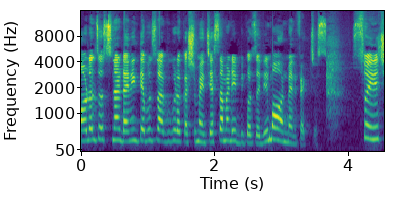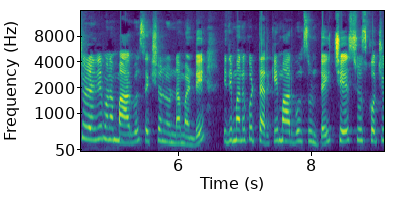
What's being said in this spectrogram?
మోడల్స్ వచ్చినా డైనింగ్ టేబుల్స్లో అవి కూడా కస్టమైజ్ చేస్తామండి. బికాస్ ఇది మా ఓన్ మ్యానుఫ్యాక్చర్స్ సో ఇది చూడండి మనం మార్బుల్ సెక్షన్లో ఉన్నామండి. ఇది మనకు టర్కీ మార్బుల్స్ ఉంటాయి. చేసి చూసుకోవచ్చు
